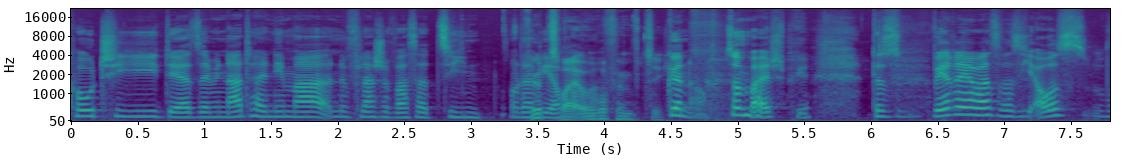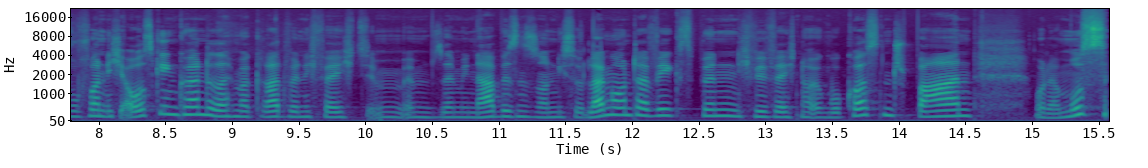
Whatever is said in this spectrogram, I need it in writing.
Coachie, der Seminarteilnehmer eine Flasche Wasser ziehen oder Für wie auch 2,50 immer. Euro. Genau, zum Beispiel. Das wäre ja was, was ich aus, wovon ich ausgehen könnte, sag ich mal, gerade wenn ich vielleicht im, im Seminarbusiness noch nicht so lange unterwegs bin, ich will vielleicht noch irgendwo Kosten sparen oder muss,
